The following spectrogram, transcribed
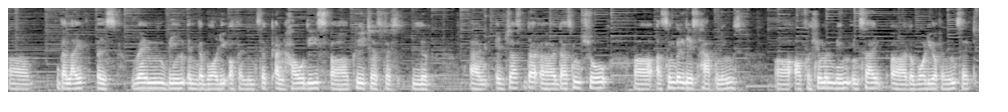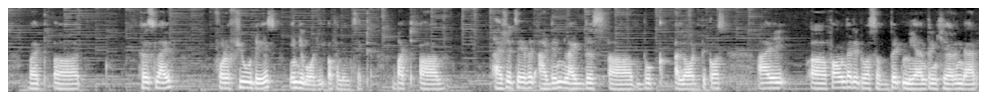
uh, the life is when being in the body of an insect and how these uh, creatures just live. And it just uh, doesn't show a single day's happenings of a human being inside the body of an insect, but his life for a few days in the body of an insect. But um, I should say that I didn't like this uh, book a lot because I uh, found that it was a bit meandering here and there,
